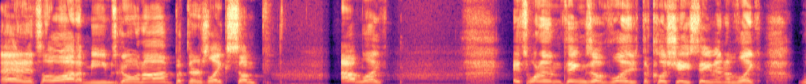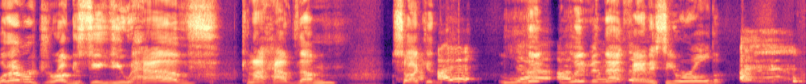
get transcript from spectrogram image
and it's a lot of memes going on, but there's like some, I'm like, it's one of the things of like the cliche statement of like, whatever drugs do you have? Can I have them? So I can I li- yeah, live in that fantasy world.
